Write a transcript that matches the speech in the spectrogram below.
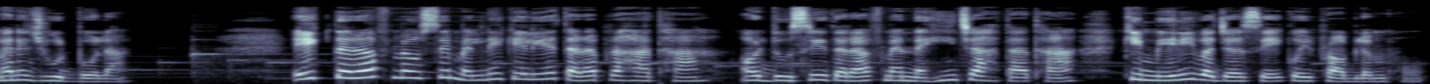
मैंने झूठ बोला। एक तरफ़ मैं उससे मिलने के लिए तड़प रहा था और दूसरी तरफ़ मैं नहीं चाहता था कि मेरी वजह से कोई प्रॉब्लम हो।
